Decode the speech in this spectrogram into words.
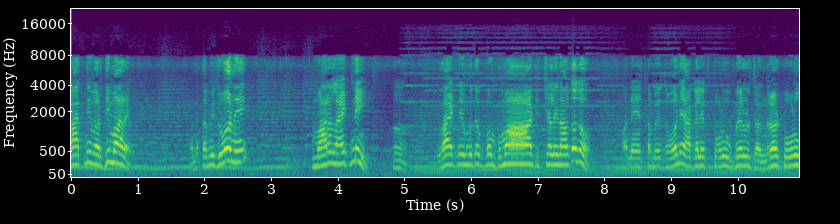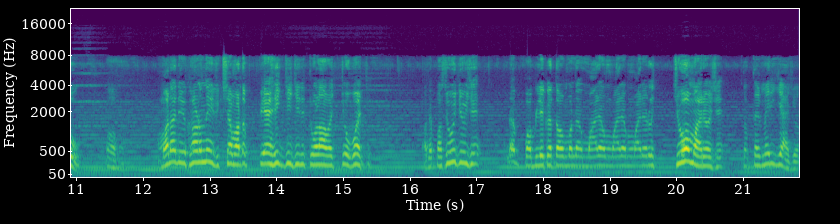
રાતની વર્ધી મારે. અને તમે જુઓ ને મારે લાઈટ નહીં. લાઈટ નહીં હું તો ભમાટ રિક્ષા લઈને આવતો હતો અને તમે જુઓ ને આગળ એક ટોળું ઉભેલું જનરલ ટોળું. મને દેખાણું નહીં રિક્ષામાં તો પહેરી જ જઈ ટોળા વચ્ચો વચ. અને પછી શું થયું છે ને પબ્લિકે તો મને માર્યો માર્યો માર્યો એટલે જો માર્યો છે. તો તમે મરી ગયા છો.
